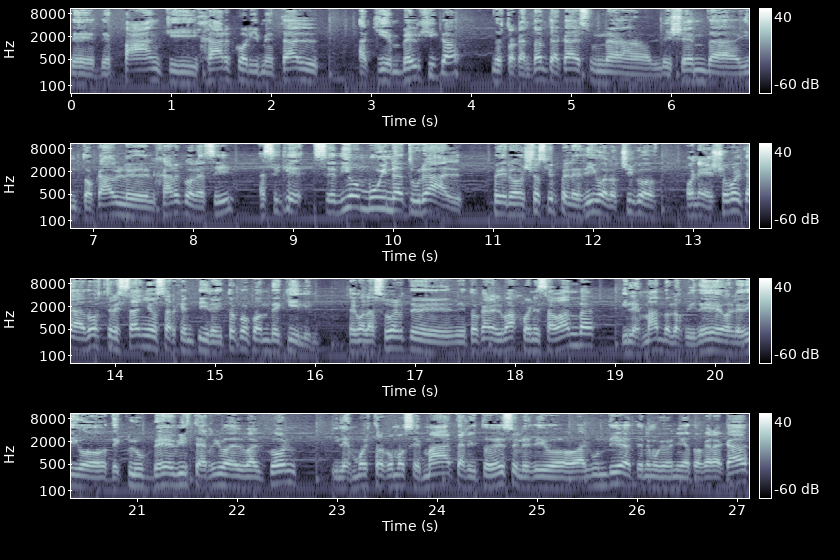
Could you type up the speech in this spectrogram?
de, de punk y hardcore y metal aquí en Bélgica. Nuestro cantante acá es una leyenda intocable del hardcore así. Así que se dio muy natural. Pero yo siempre les digo a los chicos, pone, yo voy cada dos, tres años a Argentina y toco con The Killing tengo la suerte de, tocar el bajo en esa banda y les mando los videos, les digo de Club B, viste, arriba del balcón y les muestro cómo se matan y todo eso y les digo, algún día tenemos que venir a tocar acá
